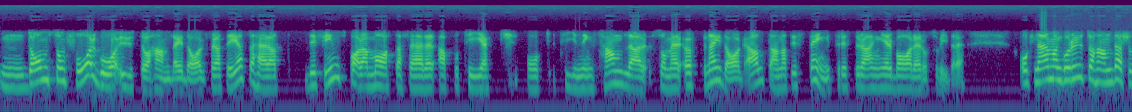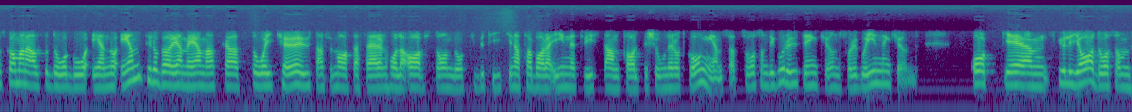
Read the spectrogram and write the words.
mm, de som får gå ut och handla idag, för att det är så här att det finns bara mataffärer, apotek och tidningshandlar som är öppna idag. Allt annat är stängt, restauranger, barer och så vidare. Och när man går ut och handlar så ska man alltså då gå en och en till att börja med. Man ska stå i kö utanför mataffären, hålla avstånd och butikerna tar bara in ett visst antal personer åt gången. Så att så som det går ut en kund får det gå in en kund. Och eh, skulle jag då som,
